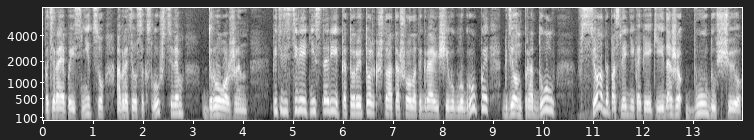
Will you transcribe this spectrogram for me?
Потирая поясницу, обратился к слушателям Дрожин, пятидесятилетний старик, который только что отошел от играющей в углу группы, где он продул все до последней копейки и даже будущую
